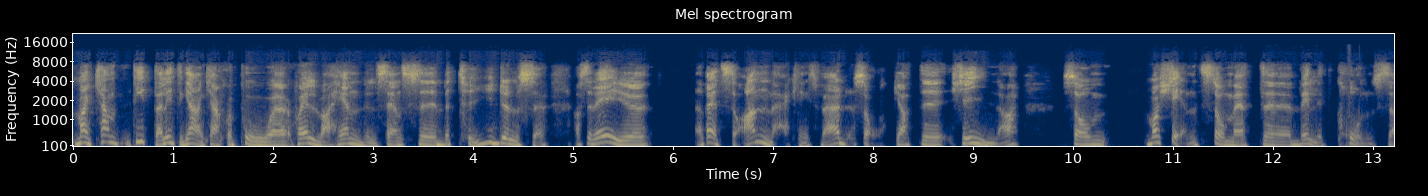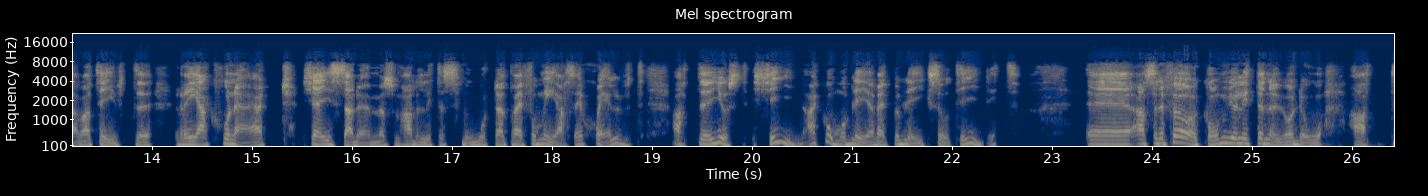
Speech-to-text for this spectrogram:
man kan titta lite grann kanske på eh, själva händelsens eh, betydelse. Alltså det är ju en rätt så anmärkningsvärd sak att eh, Kina som var känt som ett eh, väldigt konservativt, eh, reaktionärt kejsardöme som hade lite svårt att reformera sig självt. Att eh, just Kina kom att bli en republik så tidigt. Alltså det förekom ju lite nu och då att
